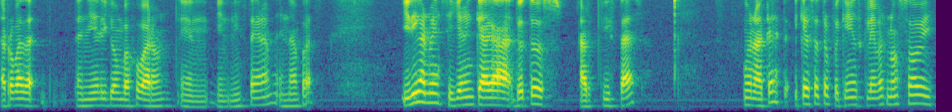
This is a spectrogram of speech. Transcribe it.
arroba Daniel-varón en, en Instagram, en ambas. Y díganme si quieren que haga de otros artistas. Bueno, acá quiero hacer otro pequeño disclaimer. No soy.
